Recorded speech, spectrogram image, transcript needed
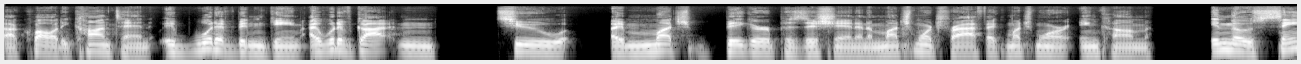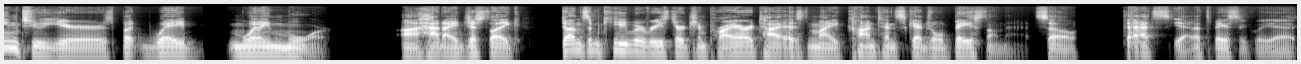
uh, quality content, it would have been game. I would have gotten to a much bigger position and a much more traffic, much more income in those same two years, but way, way more. Uh, had I just like done some keyword research and prioritized my content schedule based on that. So that's, yeah, that's basically it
